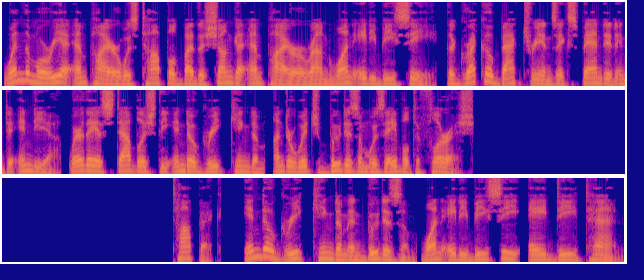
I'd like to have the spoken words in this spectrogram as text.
When the Maurya Empire was toppled by the Shunga Empire around 180 BC, the Greco-Bactrians expanded into India, where they established the Indo-Greek kingdom, under which Buddhism was able to flourish. Indo-Greek kingdom and Buddhism 180 BC, AD 10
